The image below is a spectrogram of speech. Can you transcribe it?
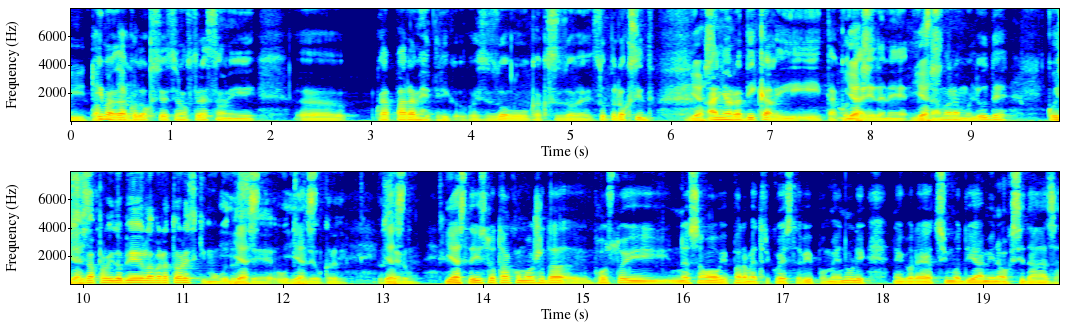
i tako ima dalje. da kod oksidacijnog stresa oni uh, ka parametri koji se zovu, kako se zove, superoksid, Jest. anion radikal i, i tako Jest, dalje, da ne jest. zamaramo ljude koji se Jest. zapravo i dobijaju laboratorijski, mogu da Jest, se utvrde jest. u krvi, u Jeste. serumu. Jeste, isto tako može da postoji ne samo ovi parametri koje ste vi pomenuli, nego recimo diamina oksidaza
